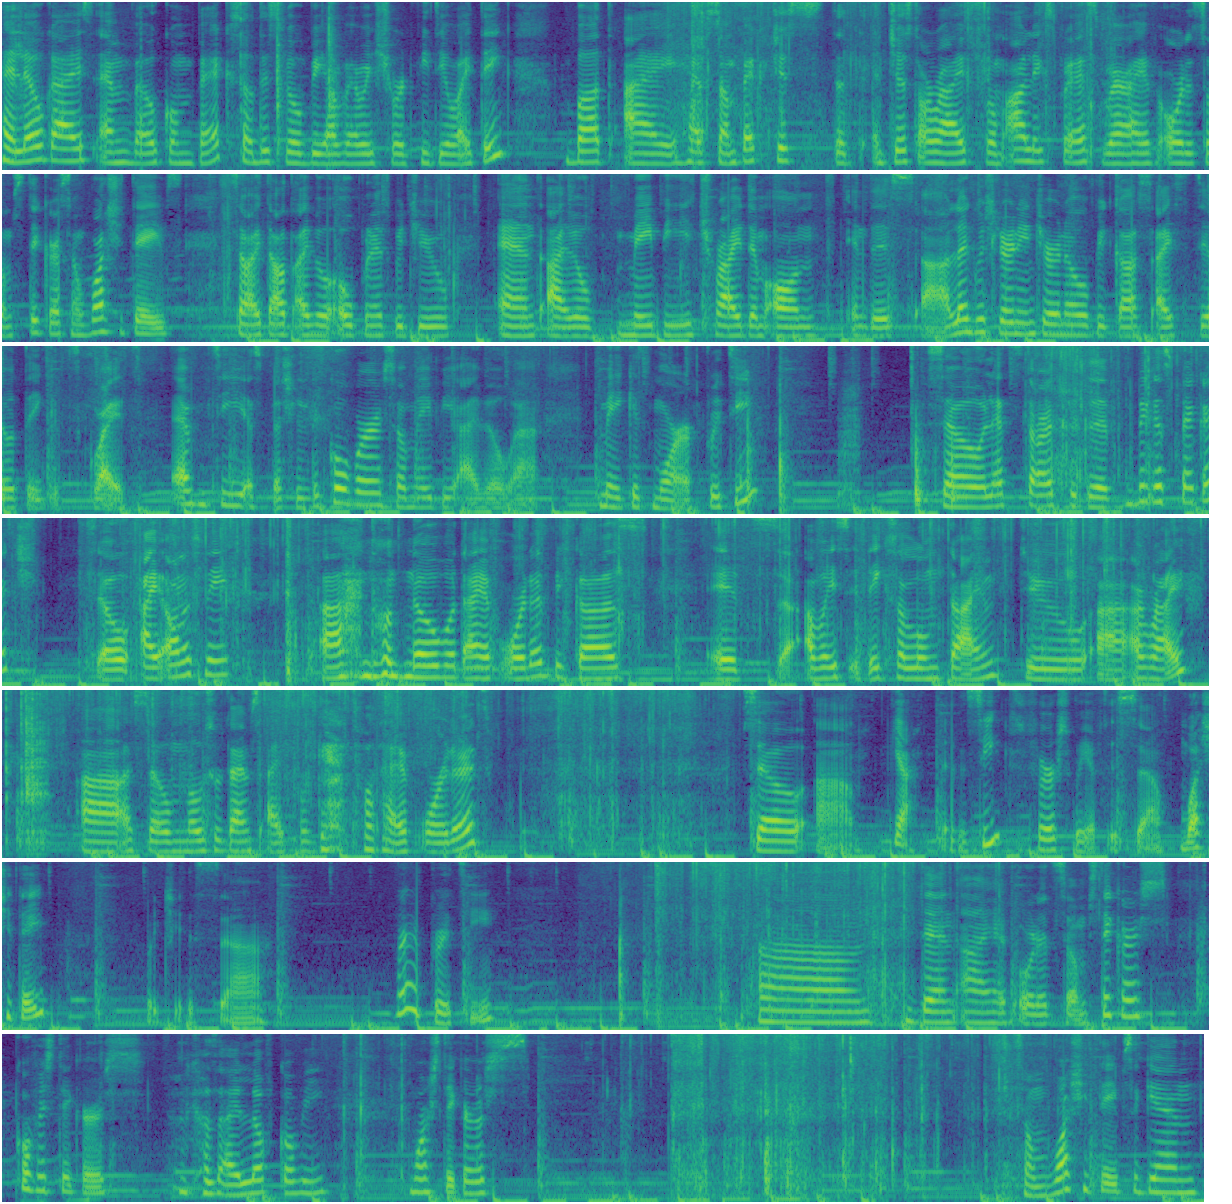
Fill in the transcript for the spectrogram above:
Hello guys and welcome back. So this will be a very short video I think. But I have some packages that just arrived from AliExpress where I have ordered some stickers and washi tapes. So I thought I will open it with you and I will maybe try them on in this uh, language learning journal because I still think it's quite empty, especially the cover. So maybe I will uh, make it more pretty. So let's start with the biggest package. So I honestly I don't know what I have ordered because it's uh, always it takes a long time to uh, arrive. Uh, so most of the times I forget what I have ordered. So um, yeah let's see. First we have this uh, washi tape which is uh, very pretty. Um, then I have ordered some stickers coffee stickers because I love coffee. More stickers some washi tapes again.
